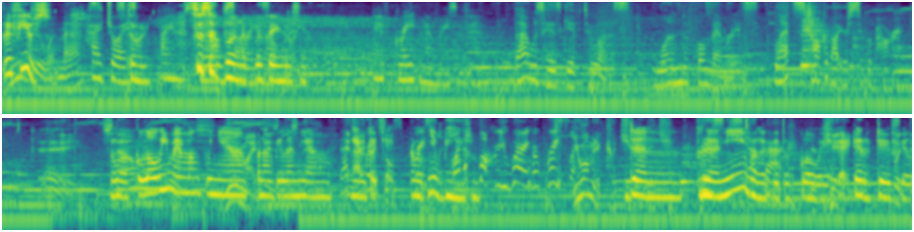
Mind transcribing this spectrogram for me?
refuse doing, Max? Hi, Joyce. Sorry. I am so, so sorry. I have great memories of him. That was his gift to us. Wonderful memories. Let's talk about your superpower. Hey. Loh, Chloe memang punya penampilan yang ngentrik ya. Rambutnya biru. Dan berani banget gitu Chloe, kayak daredevil.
